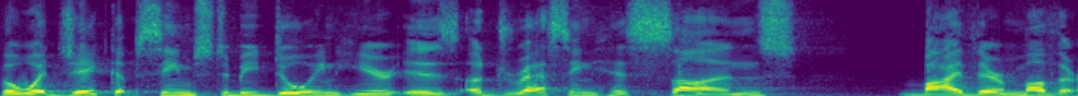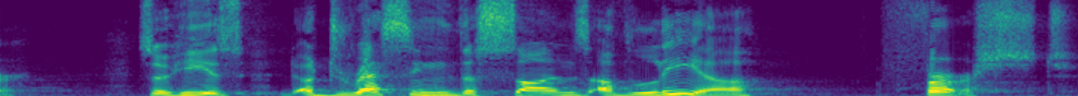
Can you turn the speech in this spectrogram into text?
But what Jacob seems to be doing here is addressing his sons by their mother. So he is addressing the sons of Leah first.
